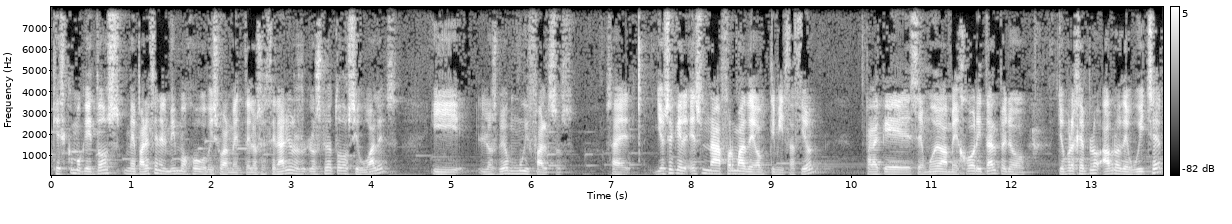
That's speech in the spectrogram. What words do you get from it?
que es como que todos me parecen el mismo juego visualmente. Los escenarios los, los veo todos iguales y los veo muy falsos. O sea, yo sé que es una forma de optimización para que se mueva mejor y tal, pero yo, por ejemplo, abro The Witcher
